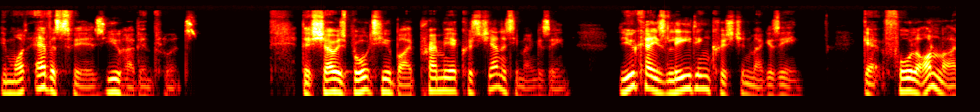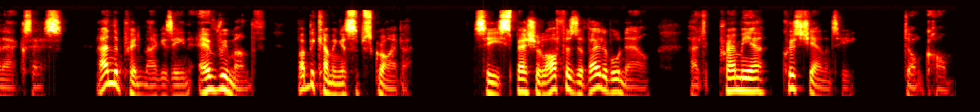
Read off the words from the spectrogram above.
in whatever spheres you have influence. This show is brought to you by Premier Christianity Magazine, the UK's leading Christian magazine. Get full online access and the print magazine every month by becoming a subscriber. See special offers available now at premierchristianity.com.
